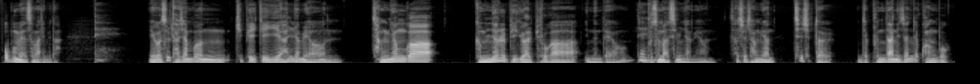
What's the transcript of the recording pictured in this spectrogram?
뽑으면서 말입니다. 네. 이것을 다시 한번 깊이 있게 이해하려면 작년과 금년을 비교할 필요가 있는데요. 네. 무슨 말씀이냐면 사실 작년 70돌 이제 분단이자 이제 광복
